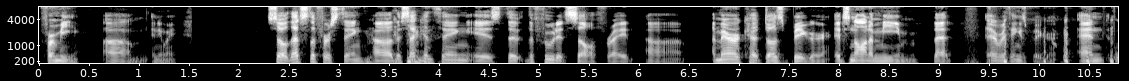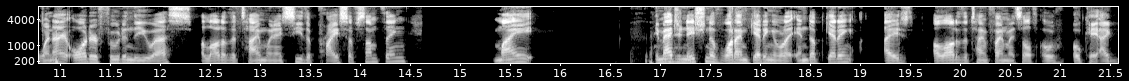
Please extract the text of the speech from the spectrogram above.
For me. Um anyway. So that's the first thing. Uh, the second thing is the the food itself, right? Uh, America does bigger. It's not a meme that everything is bigger. and when I order food in the U.S., a lot of the time when I see the price of something, my imagination of what I'm getting and what I end up getting, I a lot of the time find myself, oh, okay, I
